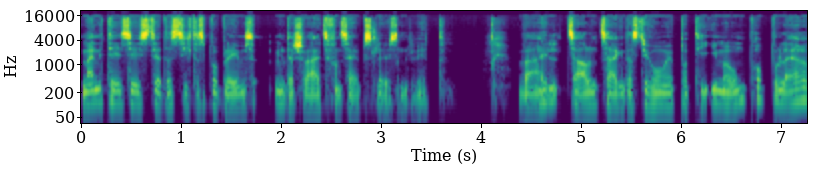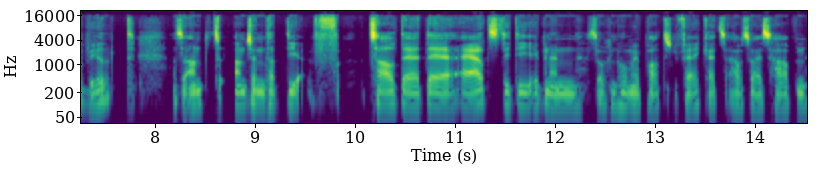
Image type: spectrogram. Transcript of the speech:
Meine These ist ja, dass sich das Problem in der Schweiz von selbst lösen wird. Weil Zahlen zeigen, dass die Homöopathie immer unpopulärer wird. Also anscheinend hat die Zahl der, der Ärzte, die eben einen solchen homöopathischen Fähigkeitsausweis haben,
